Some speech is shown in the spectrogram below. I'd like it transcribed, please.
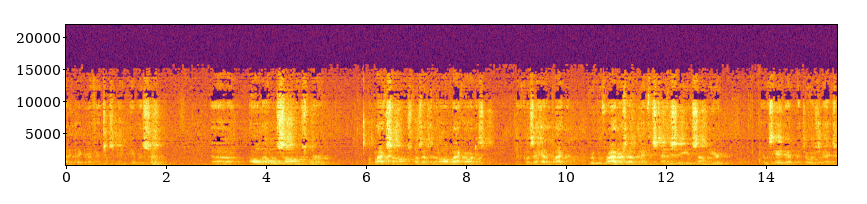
I didn't take enough interest in it. It was, uh, all the old songs were, were black songs because I was doing all black artists. And of course, I had a black group of writers out of Memphis, Tennessee, and some here. It was headed up by George Jackson.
